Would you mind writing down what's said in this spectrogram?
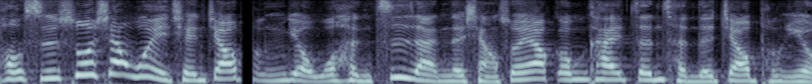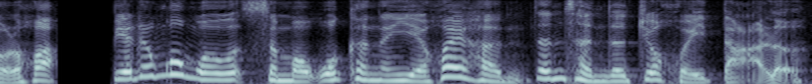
老实说，像我以前交朋友，我很自然的想说要公开真诚的交朋友的话，别人问我什么，我可能也会很真诚的就回答了。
